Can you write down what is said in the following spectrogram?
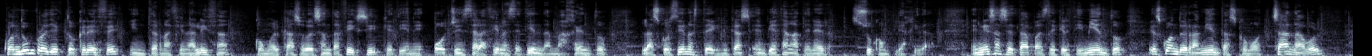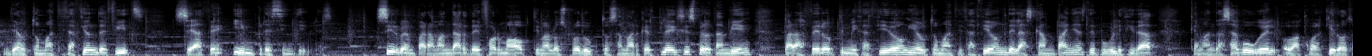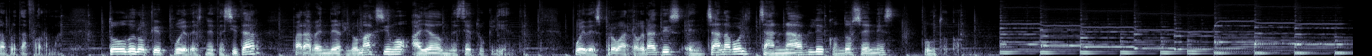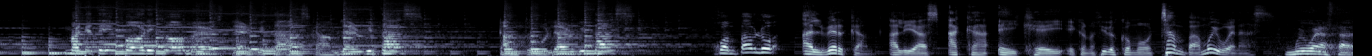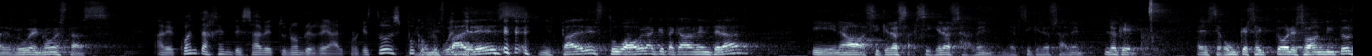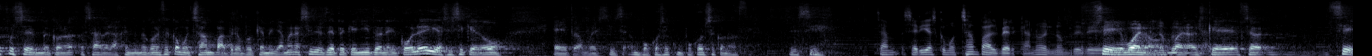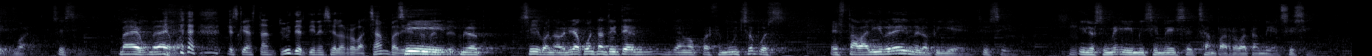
Cuando un proyecto crece, internacionaliza, como el caso de Santa Fixi, que tiene 8 instalaciones de tienda en Magento, las cuestiones técnicas empiezan a tener su complejidad. En esas etapas de crecimiento es cuando herramientas como Chanable, de automatización de feeds, se hacen imprescindibles. Sirven para mandar de forma óptima los productos a marketplaces, pero también para hacer optimización y automatización de las campañas de publicidad que mandas a Google o a cualquier otra plataforma todo lo que puedes necesitar para vender lo máximo allá donde esté tu cliente. Puedes probarlo gratis en chanable, chanable. Juan Pablo Alberca, alias AKAK, conocido como Champa, muy buenas. Muy buenas tardes, Rubén, ¿cómo estás? A ver, ¿cuánta gente sabe tu nombre real? Porque esto es poco mis padres, mis padres, tú ahora que te acabas de enterar, y no, sí que lo, sí que lo saben, sí que lo saben. Lo que, en según qué sectores o ámbitos, pues eh, me o sea, la gente me conoce como Champa, pero porque me llaman así desde pequeñito en el cole y así se quedó. Eh, pero hombre, sí, un, poco, un poco se conoce. Sí, serías como Champa Alberca, ¿no? El nombre de. Sí, bueno, bueno, es que. sí, bueno, sí, sí. Me da, igual. es que hasta en Twitter tienes el arroba champa sí, sí, cuando abrí la cuenta en Twitter, ya no parece mucho, pues estaba libre y me lo pillé, sí, sí. Y, los y mis emails de champa arroba también, sí, sí.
